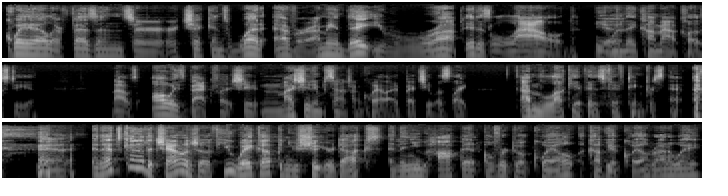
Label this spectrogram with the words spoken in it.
quail or pheasants or, or chickens, whatever. I mean, they erupt. It is loud yeah. when they come out close to you. I was always back foot shooting. My shooting percentage on quail, I bet you, was like I'm lucky if it's 15%. yeah. And that's kind of the challenge though. If you wake up and you shoot your ducks and then you hop it over to a quail, a covey of quail right away,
